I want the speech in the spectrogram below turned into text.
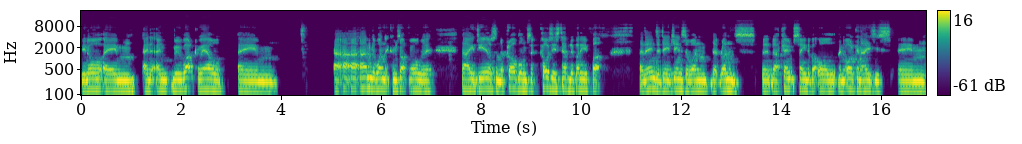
you know. Um, and and we work well. Um, I, am the one that comes up with all the the ideas and the problems it causes to everybody. But at the end of the day, Jane's the one that runs the, the account side of it all and organises um,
